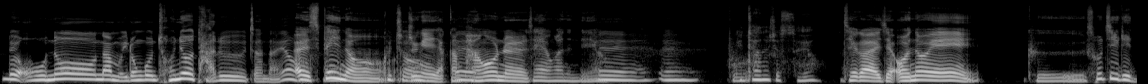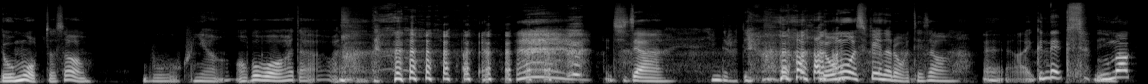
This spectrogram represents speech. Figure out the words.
근데 언어나 뭐 이런 건 전혀 다르잖아요. 네, 스페인어 그쵸. 중에 약간 네. 방언을 사용하는데요. 네. 네. 뭐 괜찮으셨어요? 제가 이제 언어에 그 소질이 너무 없어서 뭐 그냥 어버버 하다 왔습니다. 진짜 힘들었대요. 너무 스페인어를 못해서. 네. 근데 네. 음악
